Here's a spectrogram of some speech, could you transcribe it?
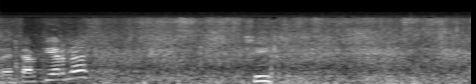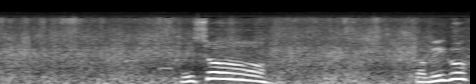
¿Sentar piernas? Sí. ¿Listo? ¿Tu amigo?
